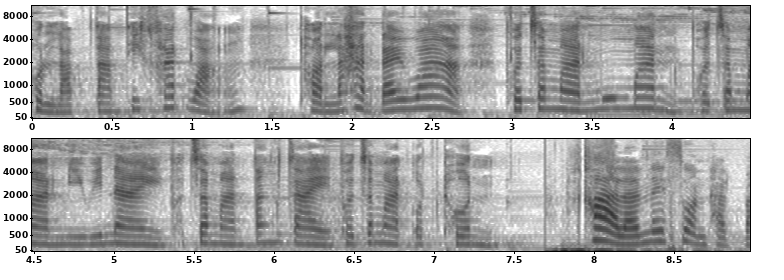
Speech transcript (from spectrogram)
ผลลัพธ์ตามที่คาดหวัง ถอดรหัสได้ว่า พจมานมุ่งมั่น พจมานมีวินัย พจมานตั้งใจ พจมานอดทนค่ะและในส่วนถัดไป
